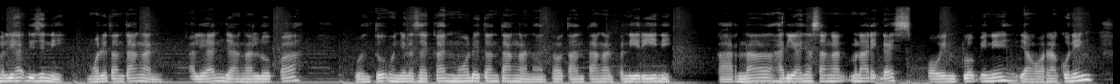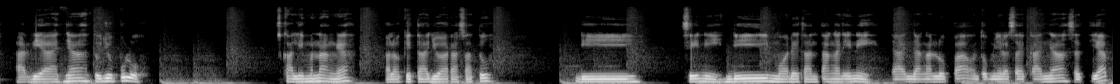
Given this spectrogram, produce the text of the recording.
melihat di sini mode tantangan. Kalian jangan lupa untuk menyelesaikan mode tantangan atau tantangan pendiri ini karena hadiahnya sangat menarik guys. Poin klub ini yang warna kuning hadiahnya 70 sekali menang ya kalau kita juara satu di sini di mode tantangan ini dan jangan lupa untuk menyelesaikannya setiap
